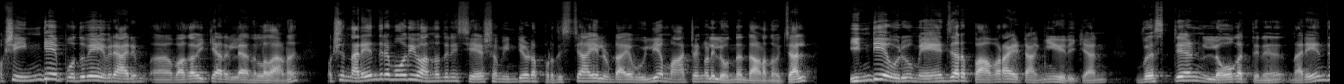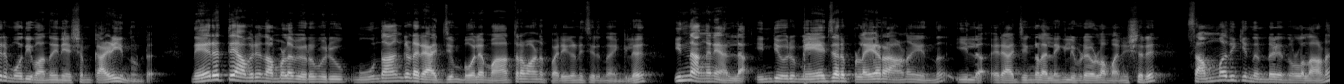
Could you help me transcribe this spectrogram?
പക്ഷേ ഇന്ത്യയെ പൊതുവെ ഇവരാരും വകവയ്ക്കാറില്ല എന്നുള്ളതാണ്. പക്ഷെ നരേന്ദ്രമോദി വന്നതിന് ശേഷം ഇന്ത്യയുടെ പ്രതിഷ്ഠായിലുണ്ടായ വലിയ മാറ്റങ്ങളിൽ ഒന്നെന്താണെന്ന് വെച്ചാൽ ഇന്ത്യയെ ഒരു മേജർ പവറായിട്ട് അംഗീകരിക്കാൻ വെസ്റ്റേൺ ലോകത്തിന് നരേന്ദ്രമോദി വന്നതിന് ശേഷം കഴിയുന്നുണ്ട്. നേരത്തെ അവർ നമ്മളെ വെറും ഒരു മൂന്നാംകിട രാജ്യം പോലെ മാത്രമാണ് പരിഗണിച്ചിരുന്നതെങ്കിൽ ഇന്ന് അങ്ങനെയല്ല. ഇന്ത്യ ഒരു മേജർ പ്ലെയർ ആണ് എന്ന് ഈ രാജ്യങ്ങൾ അല്ലെങ്കിൽ ഇവിടെയുള്ള മനുഷ്യർ സമ്മതിക്കുന്നുണ്ട് എന്നുള്ളതാണ്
